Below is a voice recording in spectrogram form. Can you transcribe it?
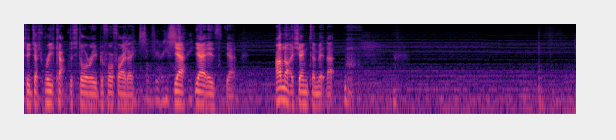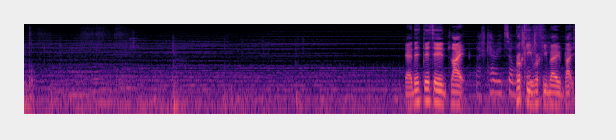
to just recap the story before Friday. So very Yeah, yeah, it is. Yeah, I'm not ashamed to admit that. yeah, this this is like I've carried so much rookie rookie mode. Like,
